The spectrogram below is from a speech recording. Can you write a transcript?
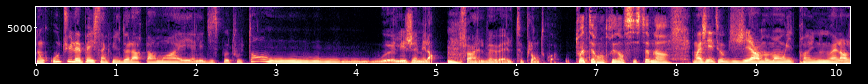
Donc ou tu la payes 5000 dollars par mois et elle est dispo tout le temps ou elle est jamais là. Enfin, elle, elle te plante quoi. Toi, t'es rentré dans ce système-là? Moi, j'ai été obligée à un moment, oui, de prendre une nounou. Alors,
